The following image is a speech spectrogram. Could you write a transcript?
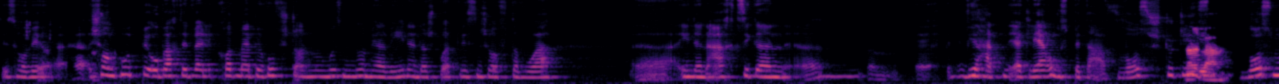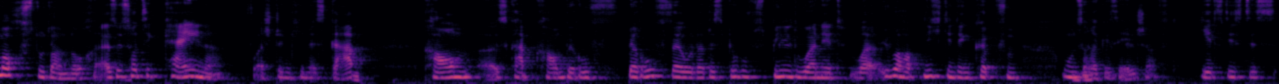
Das habe ich äh, schon gut beobachtet, weil gerade mein Berufsstand, man muss nur mehr erwähnen, der Sportwissenschaftler war äh, in den 80ern wir hatten Erklärungsbedarf. Was studierst du? Was machst du dann noch? Also es hat sich keiner vorstellen können. Es gab kaum, es gab kaum Beruf, Berufe oder das Berufsbild war, nicht, war überhaupt nicht in den Köpfen unserer mhm. Gesellschaft. Jetzt ist es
